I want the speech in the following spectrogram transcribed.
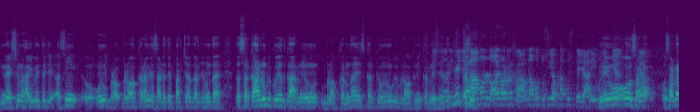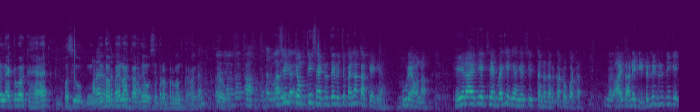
ਨੈਸ਼ਨਲ ਹਾਈਵੇ ਤੇ ਜੇ ਅਸੀਂ ਉਹ- ਉਹਨੂੰ ਬਲੌ- ਬਲੌਕ ਕਰਾਂਗੇ ਸਾਡੇ ਤੇ ਪਰਚਾ ਦਰਜ ਹੁੰਦਾ ਹੈ ਤਾਂ ਸਰਕਾਰ ਨੂੰ ਵੀ ਕੋਈ ਅਧਿਕਾਰ ਨਹੀਂ ਉਹਨੂੰ ਬਲੌਕ ਕਰਨ ਦਾ ਇਸ ਕਰਕੇ ਉਹਨਾਂ ਨੂੰ ਵੀ ਬਲੌਕ ਨਹੀਂ ਕਰਨੇ ਚਾਹੀਦੇ। ਨਾ ਹੁਣ ਲਾਅ ਐਂਡ ਆਰਡਰ ਖਰਾਬ ਨਾ ਹੋ ਤੁਸੀਂ ਆਪਣਾ ਕੁਝ ਤਿਆਰੀ ਨਹੀਂ ਉਹ ਸਾਡਾ ਉਹ ਸਾਡਾ ਨੈਟਵਰਕ ਹੈ ਅਸੀਂ ਉਹ ਜਿੱਦਾਂ ਪਹਿਲਾਂ ਕਰਦੇ ਹਾਂ ਉਸੇ ਤਰ੍ਹਾਂ ਪ੍ਰਬੰਧ ਕਰਾਂਗੇ। ਅਸੀਂ 34 ਸੈਂਟਰ ਦੇ ਵਿੱਚ ਪਹਿਲਾਂ ਕਰਕੇ ਗਏ ਹਾਂ ਪੂਰੇ ਆਉਣ ਨਾਲ। ਫੇਰ ਆਏ ਜੀ ਇੱਥੇ ਬਹਿ ਕੇ ਗਏ ਅਸੀਂ ਤਿੰਨ ਦਿਨ ਘੱਟੋ ਘੱਟ। ਆਏ ਸਾਡੇ ਲੀਡਰ ਲੀਡਰ ਸੀਗੇ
